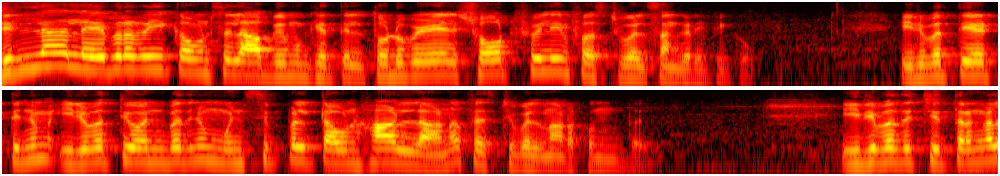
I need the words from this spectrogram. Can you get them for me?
ജില്ലാ ലൈബ്രറി കൗൺസിൽ ആഭിമുഖ്യത്തിൽ തൊടുപുഴയിൽ ഷോർട്ട് ഫിലിം ഫെസ്റ്റിവൽ സംഘടിപ്പിക്കും. ഇരുപത്തിയെട്ടിനും ഇരുപത്തിയൊൻപതിനും മുനിസിപ്പൽ ടൗൺ ഹാളിലാണ് ഫെസ്റ്റിവൽ നടക്കുന്നത്. ഇരുപത് ചിത്രങ്ങൾ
